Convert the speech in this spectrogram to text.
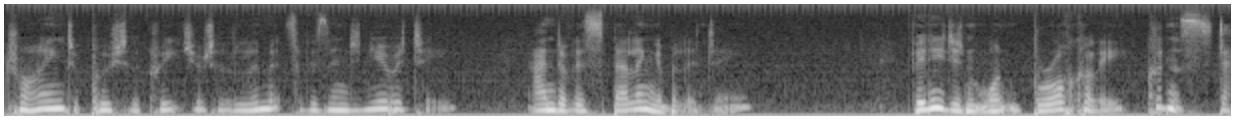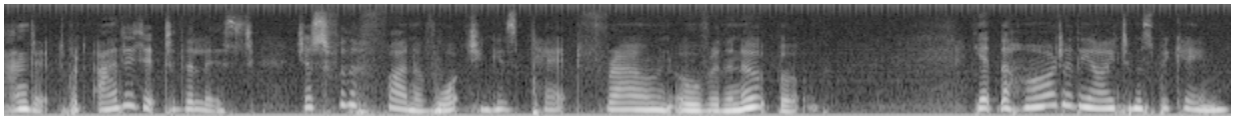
trying to push the creature to the limits of his ingenuity and of his spelling ability. Vinny didn't want broccoli, couldn't stand it, but added it to the list just for the fun of watching his pet frown over the notebook. Yet the harder the items became,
